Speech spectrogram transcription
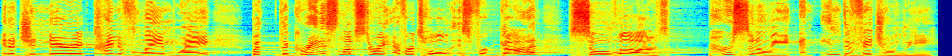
in a generic, kind of lame way. But the greatest love story ever told is for God so loved personally and individually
